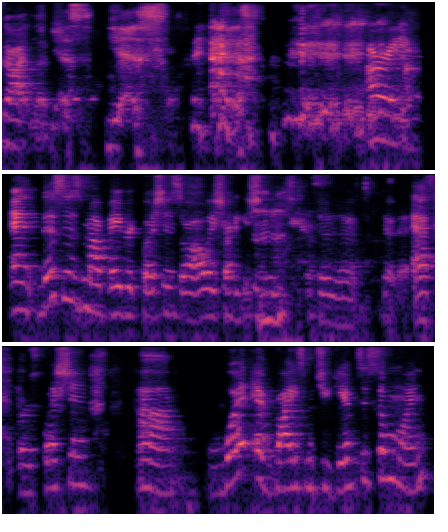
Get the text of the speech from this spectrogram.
God loves yes, yes, yes. All right. And this is my favorite question, so I always try to get you Mhm. to the, the ask the first question. Um, what advice would you give to someone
